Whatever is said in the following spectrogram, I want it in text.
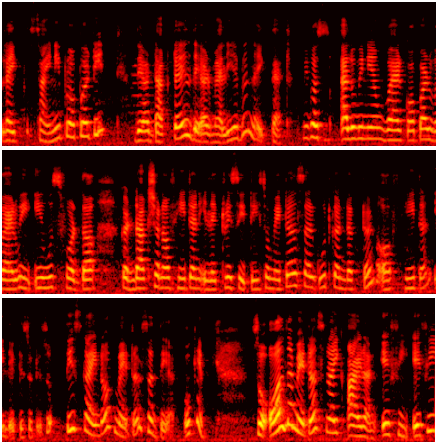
like shiny property they are ductile they are malleable like that because aluminium wire copper wire we use for the conduction of heat and electricity. So metals are good conductor of heat and electricity. So this kind of metals are there. Okay? So all the metals like iron fe fe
